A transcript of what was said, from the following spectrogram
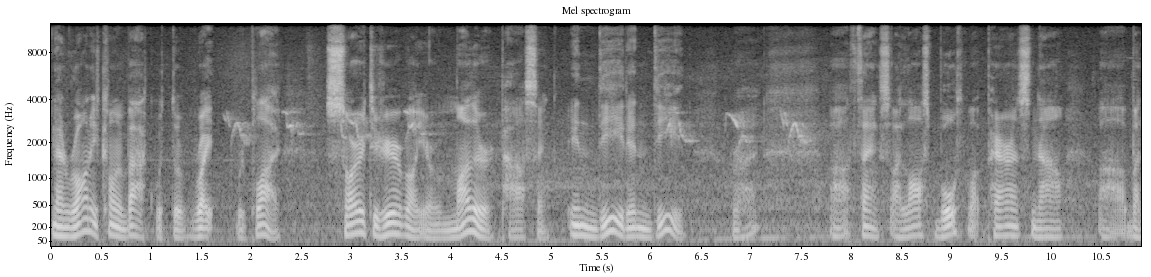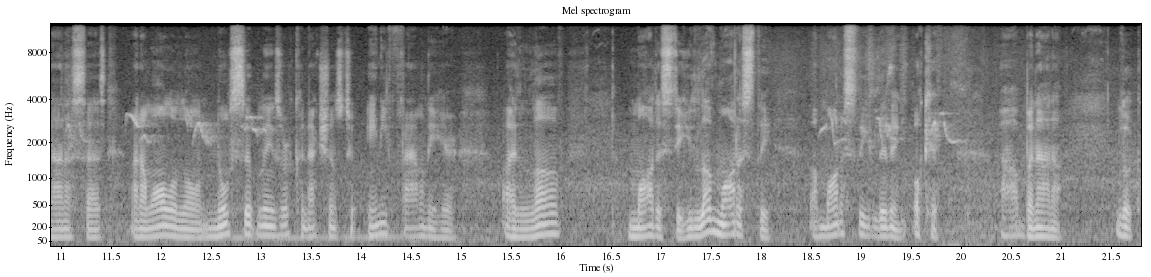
And Ronnie's coming back with the right reply. Sorry to hear about your mother passing. Indeed indeed right uh, thanks. I lost both my parents now uh, banana says and I'm all alone. No siblings or connections to any family here. I love modesty. You love modesty. A modestly living. Okay uh, banana look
